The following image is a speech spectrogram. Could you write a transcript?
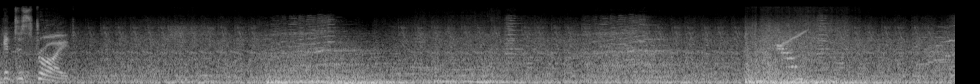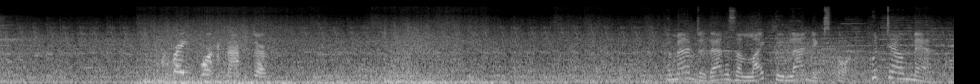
Target destroyed. great work, Master. Commander, that is a likely landing spot. Put down there.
